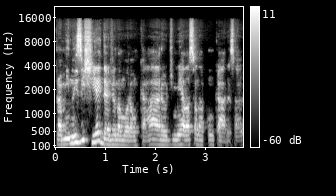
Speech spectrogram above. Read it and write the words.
Para mim não existia a ideia de eu namorar um cara ou de me relacionar com um cara, sabe?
